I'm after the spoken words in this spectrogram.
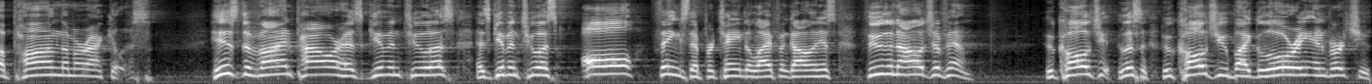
upon the miraculous, his divine power has given to us, has given to us all things that pertain to life and godliness through the knowledge of him who called you, listen, who called you by glory and virtue,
